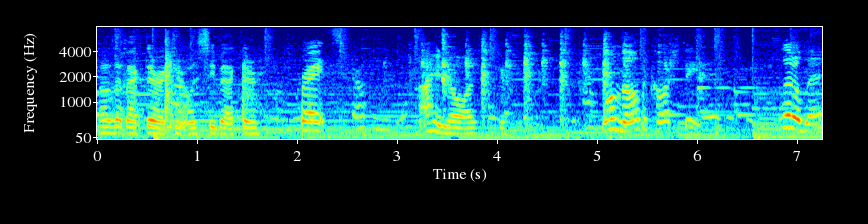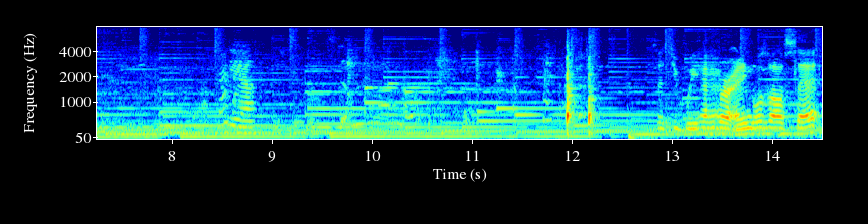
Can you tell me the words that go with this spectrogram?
How's that back there? I can't really see back there. Right. I know. I well, no, the color stays. A little bit. Yeah. Since you, we have our angles all set,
